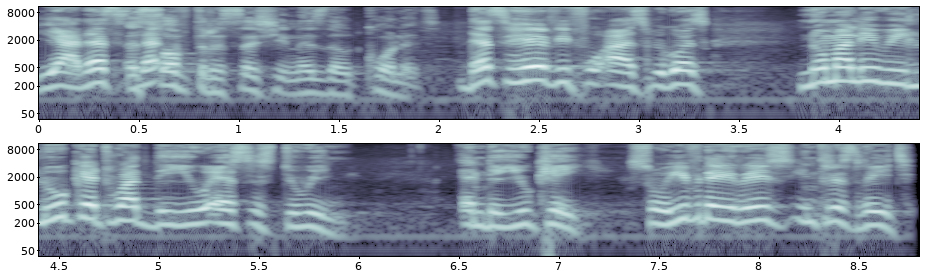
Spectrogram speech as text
Yeah, that's a that- soft recession, as they would call it. that's heavy for us because normally we look at what the US is doing and the UK. So if they raise interest rate,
